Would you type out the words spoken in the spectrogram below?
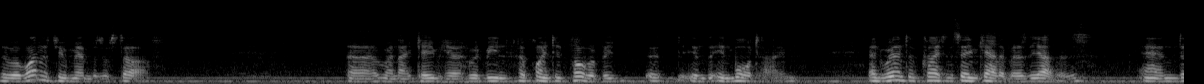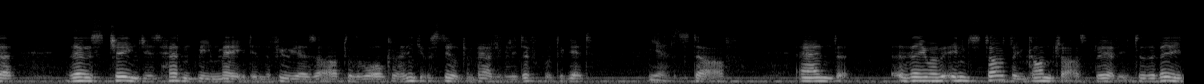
there were one or two members of staff when I came here who had been appointed probably uh, in the, in wartime, and weren't of quite the same calibre as the others, and uh, those changes hadn't been made in the few years after the war, because I think it was still comparatively difficult to get Yes. staff, and they were in startling contrast, really, to the very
